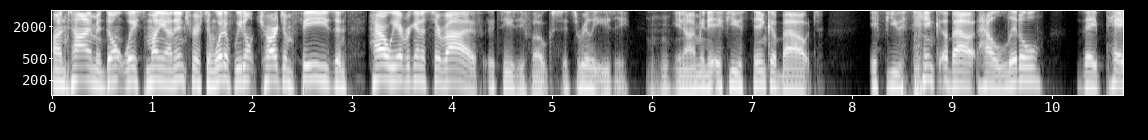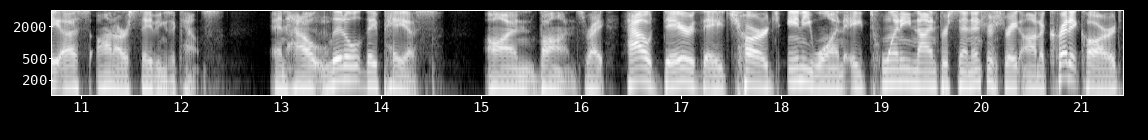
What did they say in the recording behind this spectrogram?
on time and don't waste money on interest and what if we don't charge them fees and how are we ever going to survive it's easy folks it's really easy you know i mean if you think about if you think about how little they pay us on our savings accounts and how little they pay us on bonds, right? How dare they charge anyone a 29% interest rate on a credit card?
